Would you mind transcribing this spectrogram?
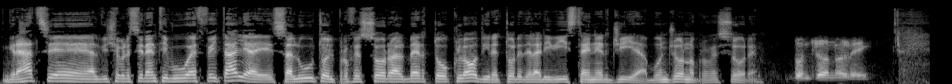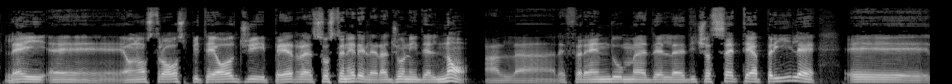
Grazie al vicepresidente di WWF Italia e saluto il professor Alberto Clò, direttore della rivista Energia. Buongiorno professore. Buongiorno a lei. Lei è un nostro ospite oggi per sostenere le ragioni del no al referendum del 17 aprile. Eh,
